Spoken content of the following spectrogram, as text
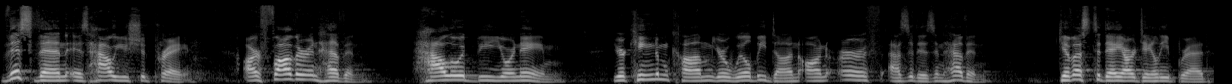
This then is how you should pray Our Father in heaven, hallowed be your name. Your kingdom come, your will be done on earth as it is in heaven. Give us today our daily bread,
